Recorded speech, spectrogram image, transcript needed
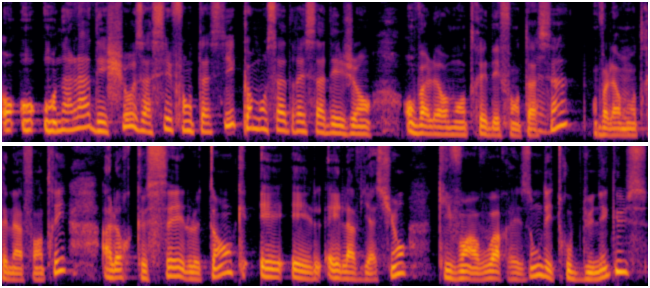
on, a là des choses assez fantastiques. Comme on s'adresse à des gens, on va leur montrer des fantassins, on va leur montrer l'infanterie, alors que c'est le tank et, l'aviation qui vont avoir raison des troupes du Négus.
